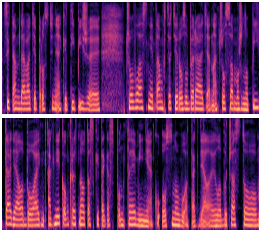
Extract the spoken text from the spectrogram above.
si tam dávate proste nejaké typy, že čo vlastne tam chcete rozoberať a na čo sa možno pýtať, alebo aj, ak nie konkrétne otázky, tak aspoň témy, nejakú osnovu a tak ďalej, lebo často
